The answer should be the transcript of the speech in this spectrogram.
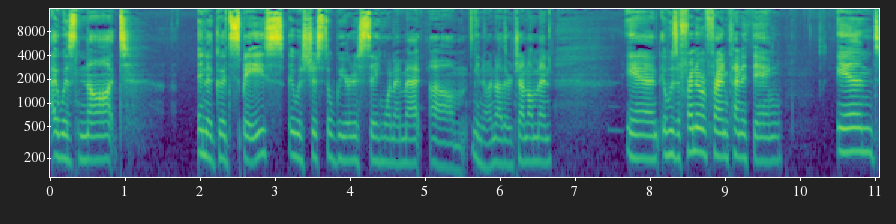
I was not in a good space. It was just the weirdest thing when I met, um, you know, another gentleman. And it was a friend of a friend kind of thing and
